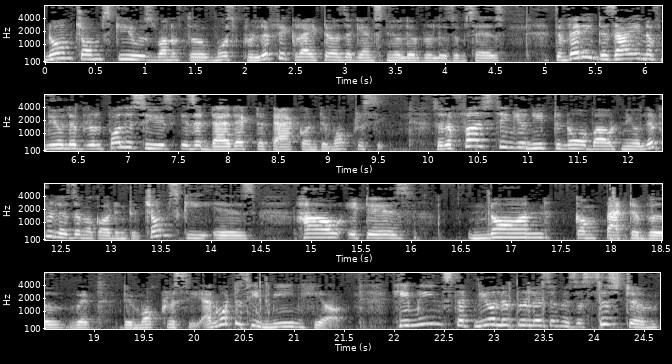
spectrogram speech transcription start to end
Noam Chomsky, who is one of the most prolific writers against neoliberalism, says the very design of neoliberal policies is a direct attack on democracy. So the first thing you need to know about neoliberalism, according to Chomsky, is how it is non-compatible with democracy. And what does he mean here? He means that neoliberalism is a system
